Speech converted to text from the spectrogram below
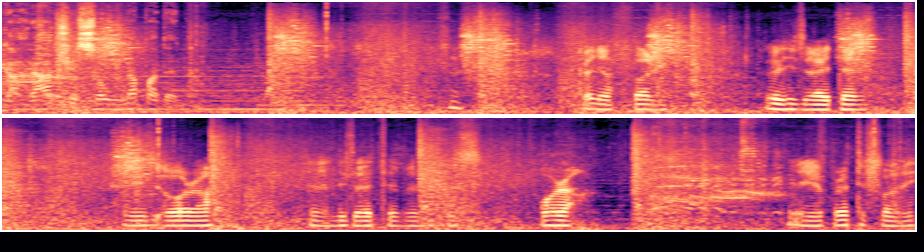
Hráče jsou napadena. Kind of funny. At his item, and his aura, and this item and his aura. Yeah, pretty funny.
